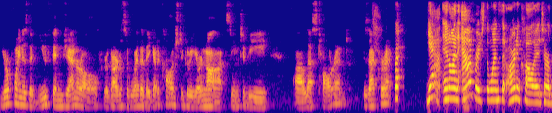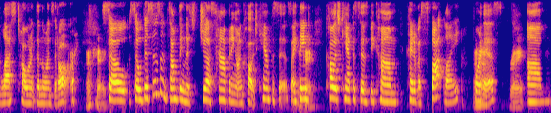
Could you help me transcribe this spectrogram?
your point is that youth in general, regardless of whether they get a college degree or not, seem to be uh, less tolerant. Is that correct? Yeah, and on average, the ones that aren't in college are less tolerant than the ones that are. Okay. So, so this isn't something that's just happening on college campuses. I think okay. college campuses become kind of a spotlight for uh-huh. this. Right. Um,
